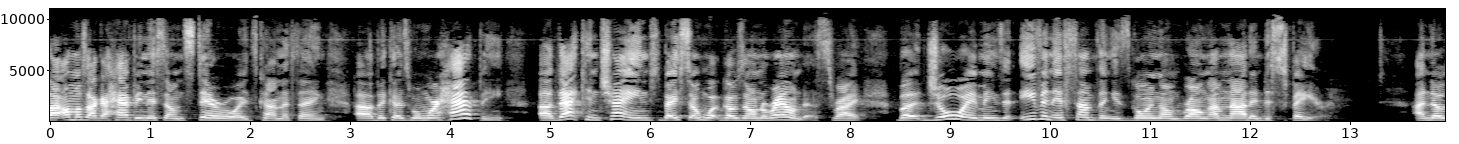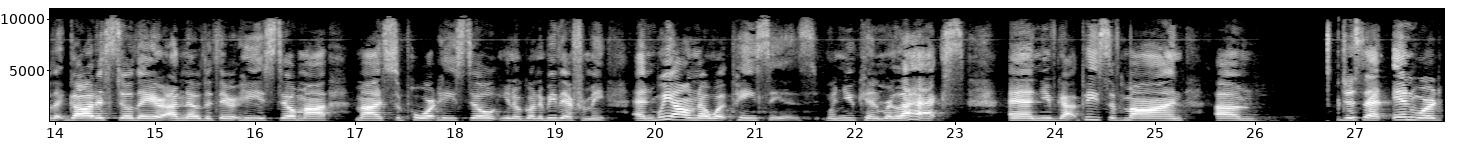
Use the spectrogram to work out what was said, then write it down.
like almost like a happiness on steroids kind of thing uh, because when we're happy uh, that can change based on what goes on around us right but joy means that even if something is going on wrong i'm not in despair I know that God is still there. I know that there, He is still my, my support. He's still, you know, going to be there for me. And we all know what peace is. When you can relax and you've got peace of mind, um, just that inward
